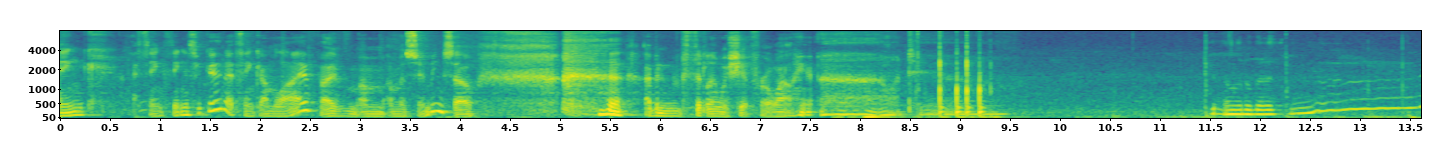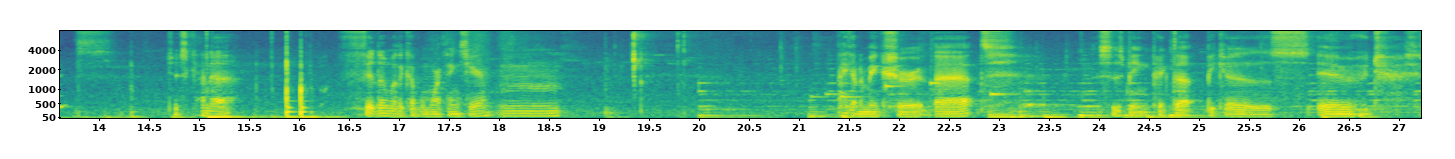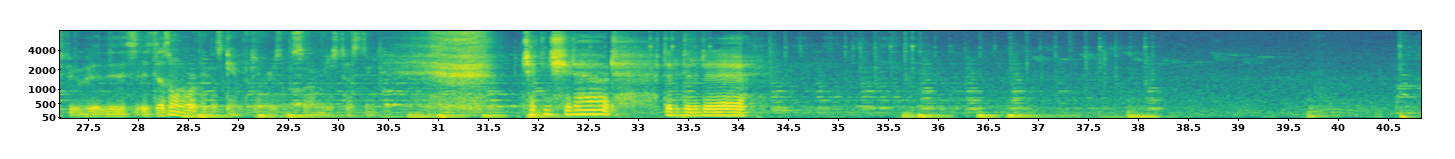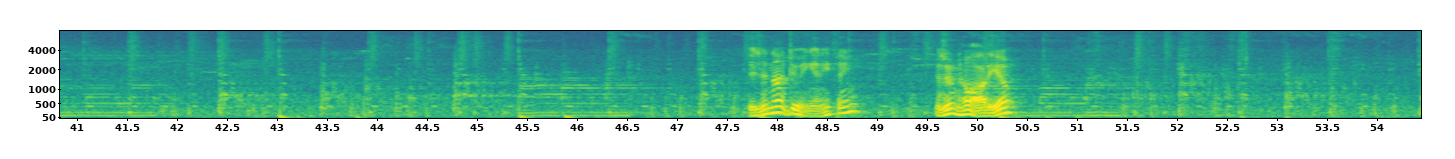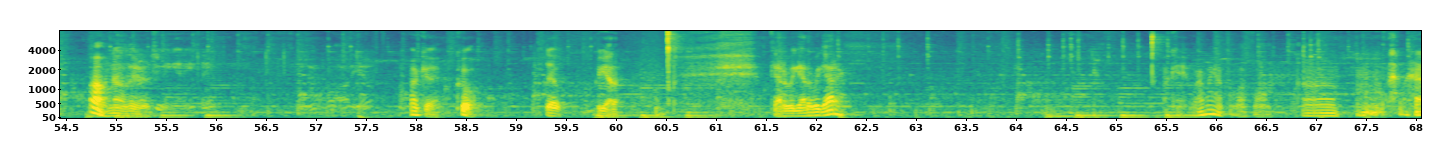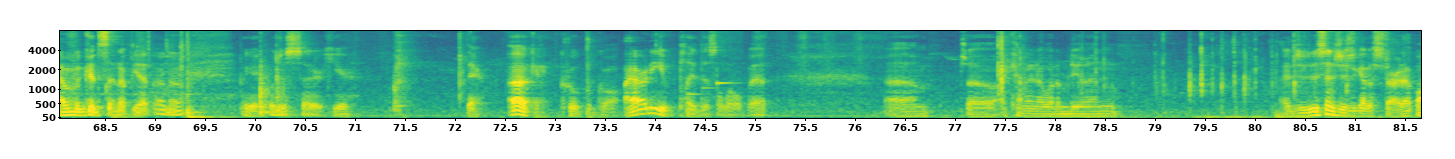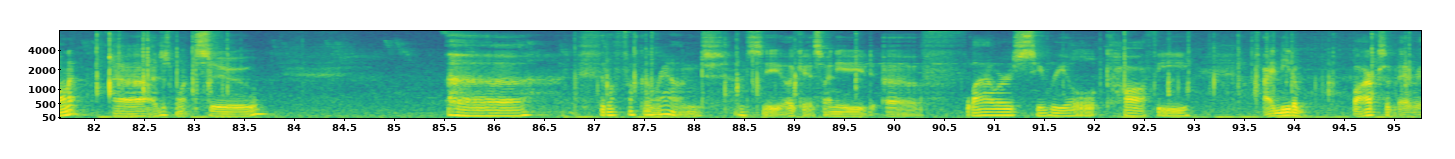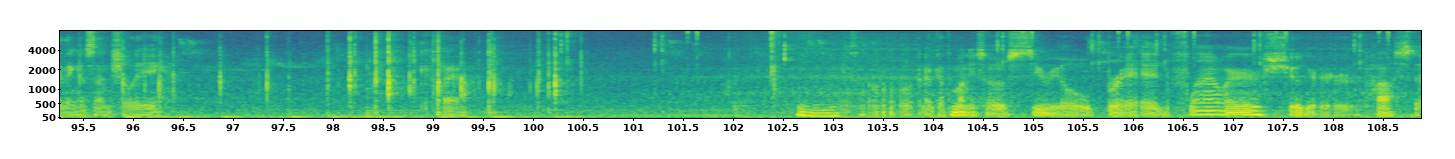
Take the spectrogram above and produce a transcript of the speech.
think I think things are good. I think I'm live. I've, I'm I'm assuming so. I've been fiddling with shit for a while here. Uh, I want to do a little bit of this. Just kind of fiddling with a couple more things here. Mm. I gotta make sure that this is being picked up because it, it doesn't want to work with this game for some reason. So I'm just testing, checking shit out. Da-da-da-da-da. Is it not doing anything? Is there no audio? Oh, no, there is. Okay, cool. Dope. We got it. Got it, we got it, we got it. Okay, where am I gonna put my phone? Um, I don't have a good setup yet. Oh no. Okay, we'll just set her here. There. Okay, cool, cool, cool. I already played this a little bit. Um, so I kind of know what I'm doing. I just, essentially just got to start up on it. Uh, I just want to uh, fiddle fuck around Let's see. Okay, so I need uh, flour, cereal, coffee. I need a box of everything essentially. Okay. Hmm, so and I got the money. So cereal, bread, flour, sugar, pasta,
